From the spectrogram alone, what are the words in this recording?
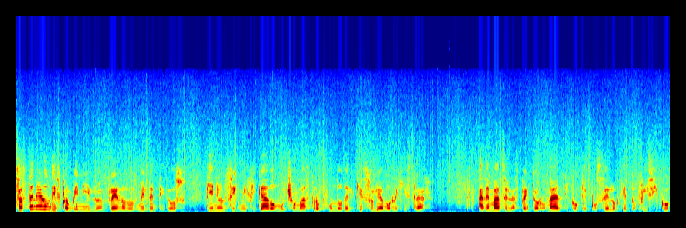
Sostener un disco en vinilo en pleno 2022 tiene un significado mucho más profundo del que solíamos registrar. Además del aspecto romántico que posee el objeto físico,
